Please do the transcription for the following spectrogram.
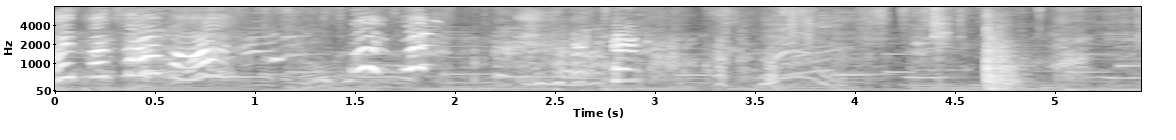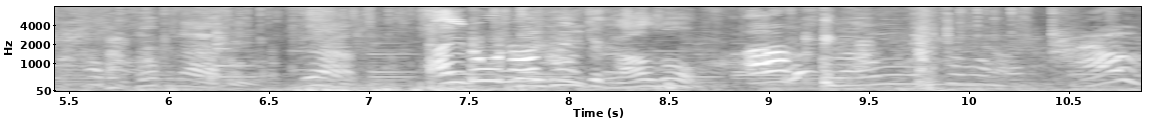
Uit, wat sama? Hoi, hoi. I do not. Take the gloves off. Ah. Ow.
